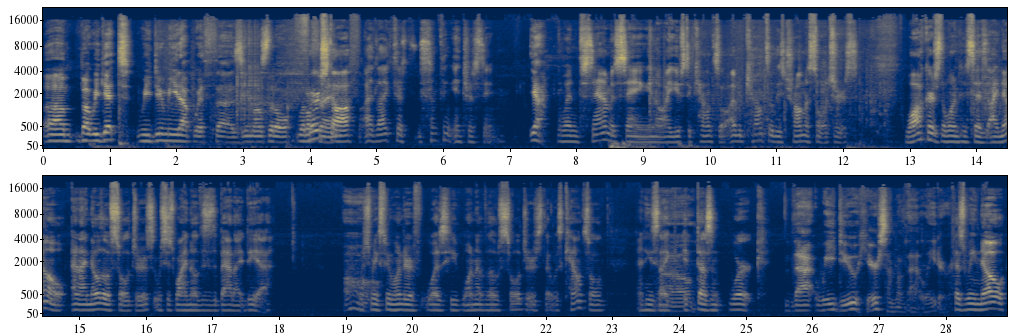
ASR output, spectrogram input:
um, but we get we do meet up with uh, Zemo's little little First friend. off, I'd like to something interesting. Yeah. When Sam is saying, you know, I used to counsel, I would counsel these trauma soldiers. Walker's the one who says, I know, and I know those soldiers, which is why I know this is a bad idea. Oh, Which makes me wonder if was he one of those soldiers that was counseled, and he's like, Well. it doesn't work that we do hear some of that later. because we know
